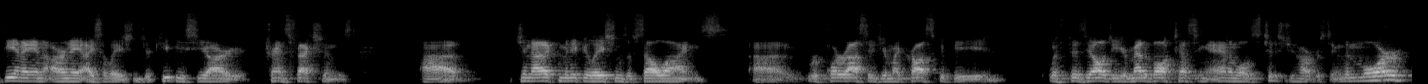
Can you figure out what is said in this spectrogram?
DNA and RNA isolations, your qPCR transfections, uh, genetic manipulations of cell lines, uh, reporter assays, your microscopy, with physiology, your metabolic testing, animals, tissue harvesting. The more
